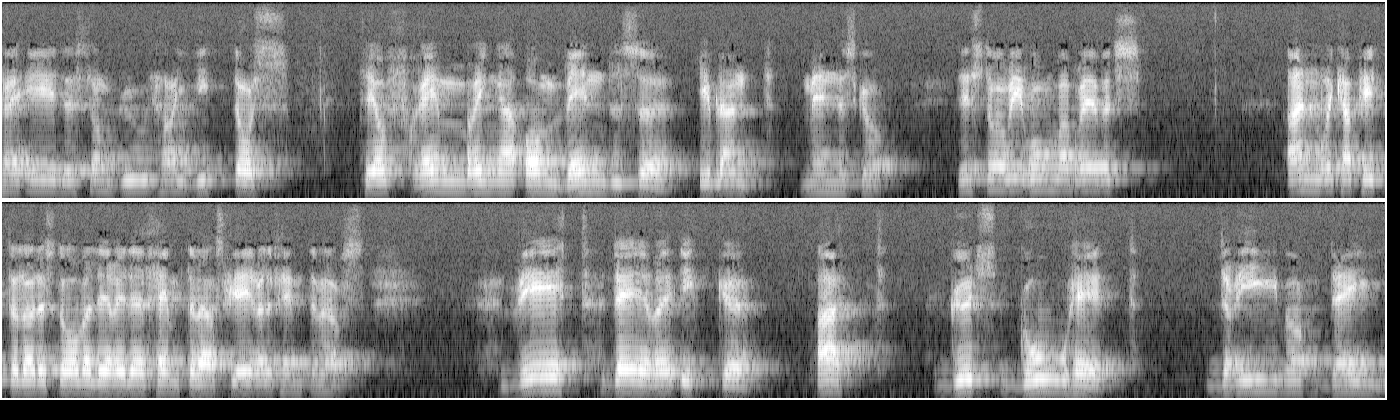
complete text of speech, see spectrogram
hva er det som Gud har gitt oss til å frembringe omvendelse iblant mennesker? Det står i Romerbrevets andre kapittel, og det står vel der i det femte vers, fjerde eller femte vers. Vet dere ikke at Guds godhet driver deg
